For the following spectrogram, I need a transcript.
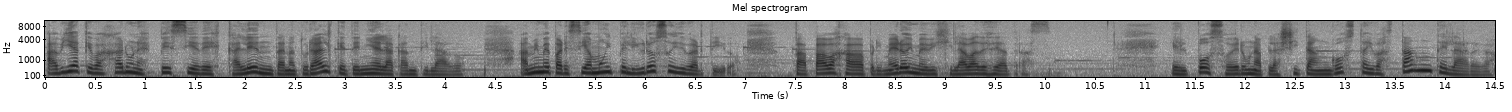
Había que bajar una especie de escalenta natural que tenía el acantilado. A mí me parecía muy peligroso y divertido. Papá bajaba primero y me vigilaba desde atrás. El pozo era una playita angosta y bastante larga.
